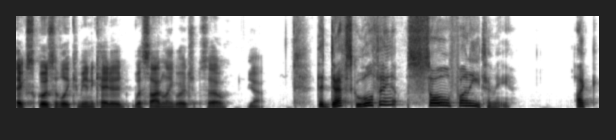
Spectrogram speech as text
exclusively communicated with sign language, so yeah. The deaf school thing so funny to me. Like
